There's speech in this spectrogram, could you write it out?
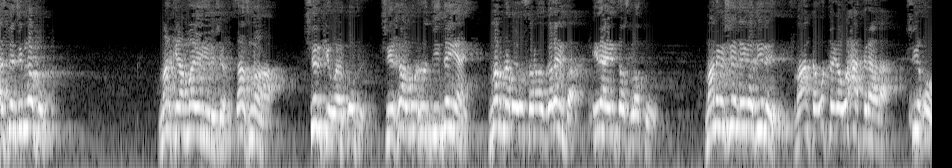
astajib lakum. Marka mayu yidhi sheekh saas maaha. Shirki waa kufri. Shiikaagu wuxuu diidan yahay. Marnaba uusan ogolaynba ilaahay in toos loo tuugo maaniga shiikaygaa diidayo maanta u taga waxaad tidhaahdaa shiikow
